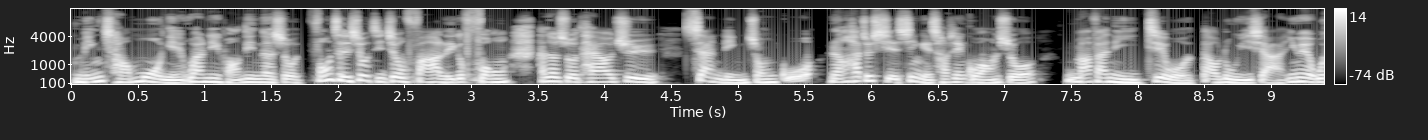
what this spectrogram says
明朝末年万历皇帝那时候，丰臣秀吉就发了一个疯，他就说他要去占领中国，然后他就写信给朝鲜国王说：“麻烦你借我道路一下，因为我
